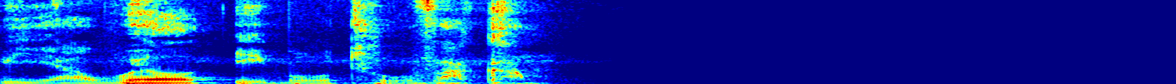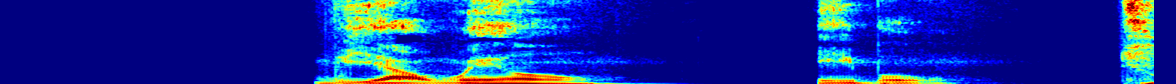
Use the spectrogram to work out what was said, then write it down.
we are well able to overcome. We are well able to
